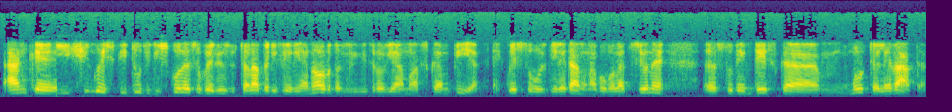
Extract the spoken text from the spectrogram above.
anche i cinque istituti di scuole superiori tutta la periferia nord, li ritroviamo a Scampia e questo vuol dire tanto, una popolazione eh, studentesca molto elevata.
